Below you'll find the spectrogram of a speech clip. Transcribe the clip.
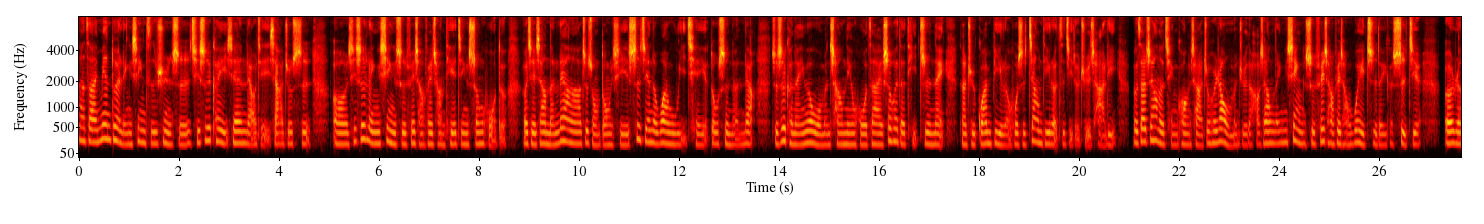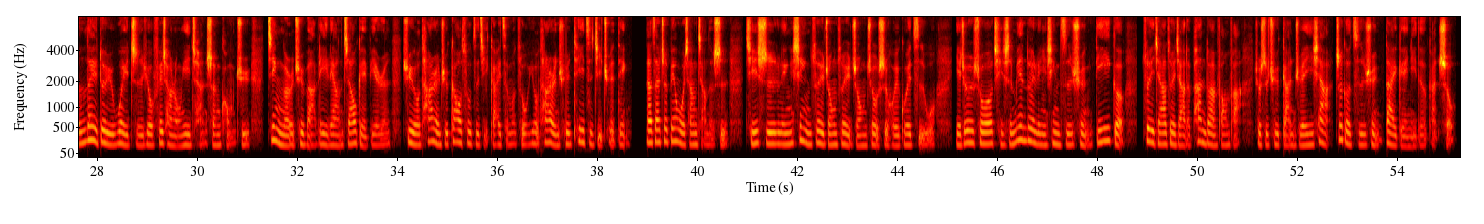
那在面对灵性资讯时，其实可以先了解一下，就是，呃，其实灵性是非常非常贴近生活的，而且像能量啊这种东西，世间的万物一切也都是能量，只是可能因为我们常年活在社会的体制内，那去关闭了或是降低了自己的觉察力，而在这样的情况下，就会让我们觉得好像灵性是非常非常未知的一个世界。而人类对于未知又非常容易产生恐惧，进而去把力量交给别人，去由他人去告诉自己该怎么做，由他人去替自己决定。那在这边，我想讲的是，其实灵性最终最终就是回归自我。也就是说，其实面对灵性资讯，第一个最佳最佳的判断方法，就是去感觉一下这个资讯带给你的感受。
